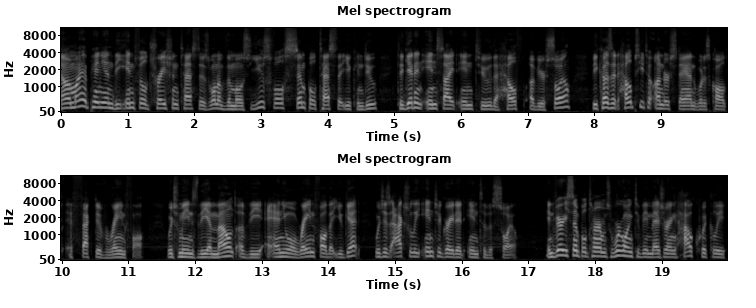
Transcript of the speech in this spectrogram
Now, in my opinion, the infiltration test is one of the most useful, simple tests that you can do to get an insight into the health of your soil because it helps you to understand what is called effective rainfall, which means the amount of the annual rainfall that you get, which is actually integrated into the soil. In very simple terms, we're going to be measuring how quickly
